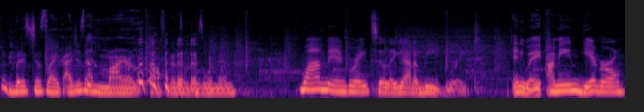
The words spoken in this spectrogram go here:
but it's just like I just admire the confidence of those women. Why men great till they gotta be great? Anyway, I mean, yeah, girl.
